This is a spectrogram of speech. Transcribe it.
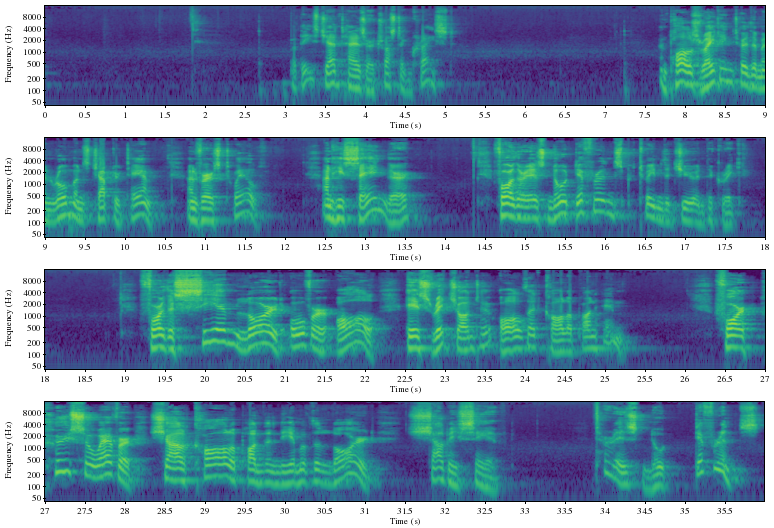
But these Gentiles are trusting Christ. And Paul's writing to them in Romans chapter 10 and verse 12. And he's saying there, For there is no difference between the Jew and the Greek for the same Lord over all is rich unto all that call upon him. For whosoever shall call upon the name of the Lord shall be saved. There is no difference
